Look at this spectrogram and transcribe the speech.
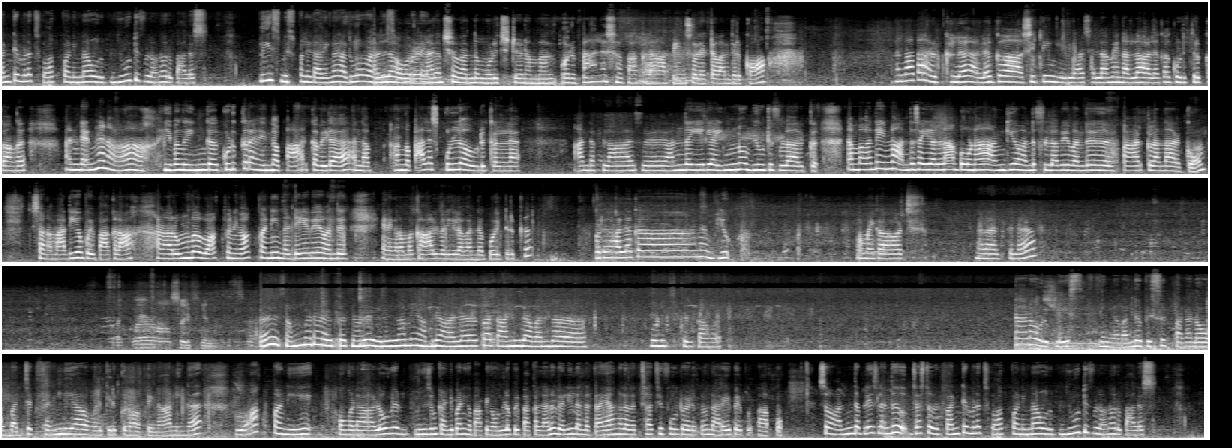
Twenty minutes walk பண்ணிங்கன்னா ஒரு பியூட்டிஃபுல்லான ஒரு பேலஸ் ப்ளீஸ் மிஸ் பண்ணிடாதீங்க. அதுவும் வந்து நல்ல ஒரு லஞ்சை வந்து முடிச்சுட்டு நம்ம ஒரு பேலஸை பார்க்கலாம் அப்படின்னு சொல்லிட்டு வந்திருக்கோம். நல்லா தான் இருக்குல்ல. அழகா சிட்டிங் ஏரியாஸ் எல்லாமே நல்லா அழகா கொடுத்துருக்காங்க. அண்ட் என்னன்னா இவங்க இங்கே கொடுக்குற இந்த பார்க்கை விட அந்த அங்கே பேலஸ்க்குள்ளே இருக்குல்ல. அந்த ஃப்ளார்ஸு அந்த ஏரியா இன்னும் பியூட்டிஃபுல்லாக இருக்குது நம்ம வந்து இன்னும் அந்த சைடெல்லாம் போனால் அங்கேயும் வந்து ஃபுல்லாகவே வந்து பார்க்லாம் தான் இருக்கும். ஸோ நம்ம அதையும் போய் பார்க்கலாம். ஆனால் ரொம்ப வாக் பண்ணி வாக் பண்ணி இந்த டேவே வந்து எனக்கு ரொம்ப கால் வழியில் வந்து போயிட்டு இருக்கு ஒரு அழகான வியூ ஓமை காட் நல்லா இருக்குல்ல? Like where also if you சம்மராக இருக்கிறதுனால எல்லாமே அப்படியே அழகாக தண்ணியில் வந்து குளிச்சுட்டு இருக்காங்க. ஒரு பிளேஸ் நீங்கள் வந்து விசிட் பண்ணணும் பட்ஜெட் ஃப்ரெண்ட்லியாக உங்களுக்கு இருக்கணும் அப்படின்னா நீங்கள் வாக் பண்ணி உங்களோட அலோவியர் மியூசியம் கண்டிப்பாக நீங்கள் பார்ப்பீங்க. உள்ளே போய் பார்க்கலனாலும் வெளியில் அந்த ட்ரையாங்கலை வச்சாச்சு ஃபோட்டோ எடுக்கணும் நிறைய பேர் போய் பார்ப்போம். ஸோ அந்த பிளேஸ்லேருந்து ஜஸ்ட் ஒரு டுவெண்ட்டி மினிட்ஸ் வாக் பண்ணிங்கன்னா ஒரு பியூட்டிஃபுல்லான ஒரு பேலஸ்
